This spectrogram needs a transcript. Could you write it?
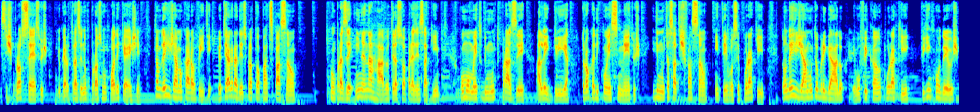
esses processos que eu quero trazer no próximo podcast. Então, desde já, meu caro ouvinte, eu te agradeço pela tua participação. Foi um prazer inenarrável ter a sua presença aqui. Foi um momento de muito prazer, alegria, troca de conhecimentos e de muita satisfação em ter você por aqui. Então, desde já, muito obrigado. Eu vou ficando por aqui. Fiquem com Deus.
